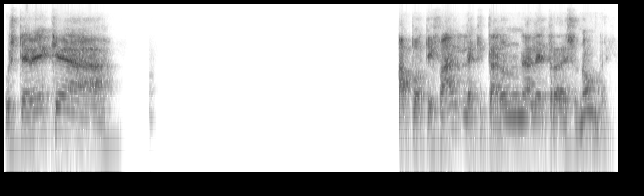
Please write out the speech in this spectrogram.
usted ve que a, a Potifar le quitaron una letra de su nombre.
